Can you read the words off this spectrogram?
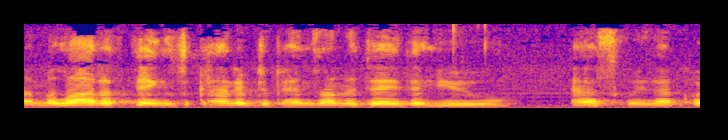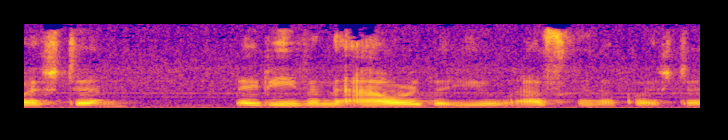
um, a lot of things. It kind of depends on the day that you ask me that question, maybe even the hour that you ask me that question.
